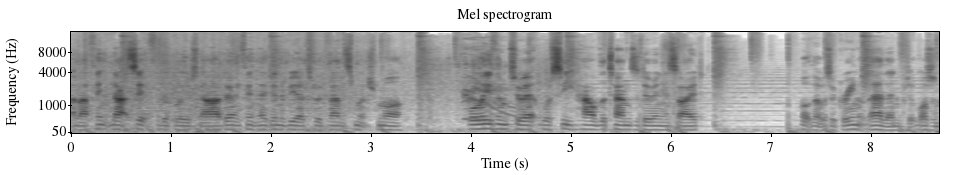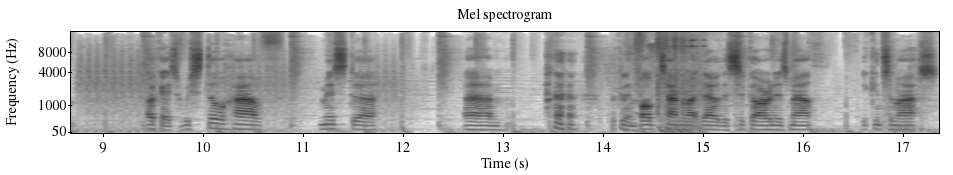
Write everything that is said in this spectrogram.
And I think that's it for the Blues now. I don't think they're going to be able to advance much more. We'll leave them to it. We'll see how the Tans are doing inside. Thought there was a green up there then, but it wasn't. Okay, so we still have Mr. Um, look at him, Bob Tan right there with his cigar in his mouth, kicking some ass.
